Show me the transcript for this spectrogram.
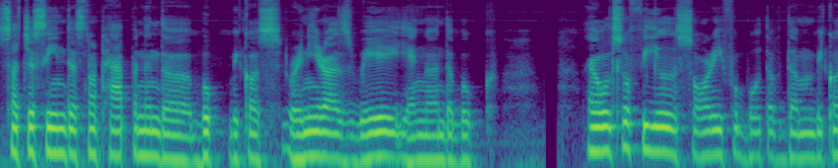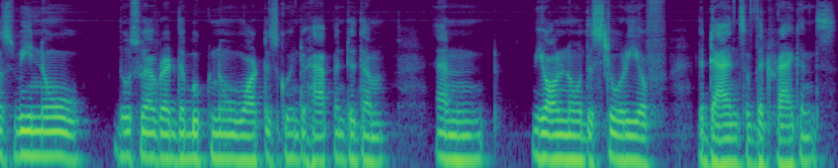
Such a scene does not happen in the book because Rhaenyra is way younger in the book. I also feel sorry for both of them because we know those who have read the book know what is going to happen to them and we all know the story of the dance of the dragons.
